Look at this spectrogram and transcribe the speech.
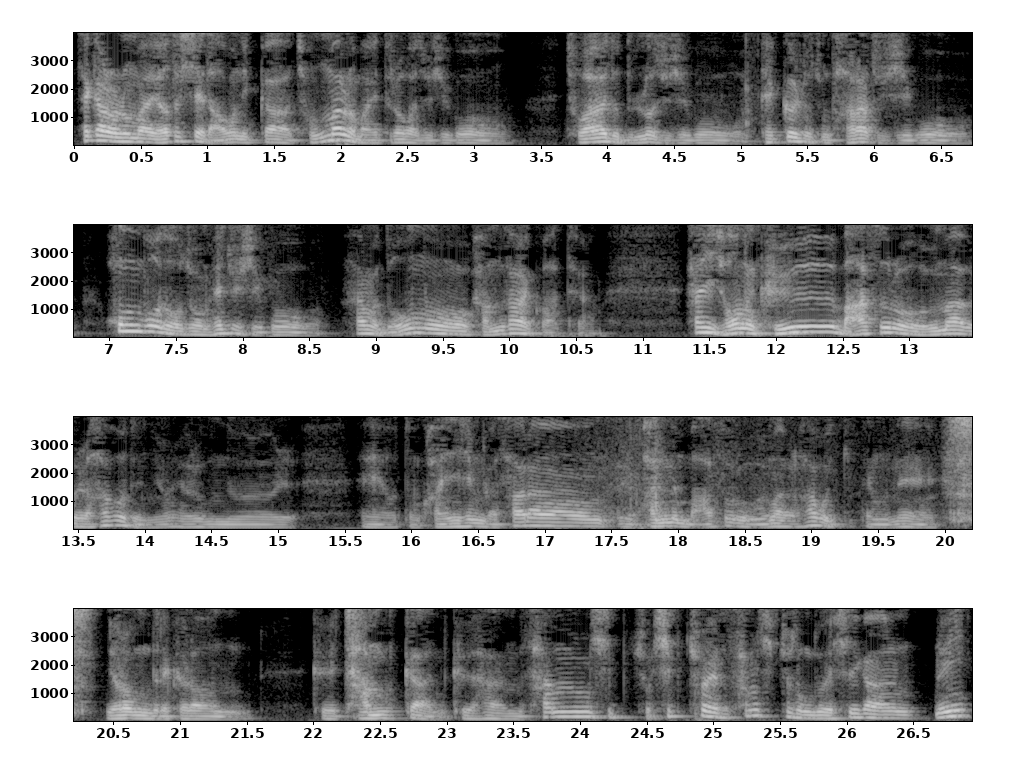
색깔 얼룩말 6시에 나오니까 정말로 많이 들어봐 주시고 좋아요도 눌러주시고 댓글도 좀 달아주시고 홍보도 좀 해주시고 하면 너무 감사할 것 같아요. 사실 저는 그 맛으로 음악을 하거든요. 여러분들의 어떤 관심과 사랑을 받는 맛으로 음악을 하고 있기 때문에 여러분들의 그런 그 잠깐 그 한 30초, 10초에서 30초 정도의 시간이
